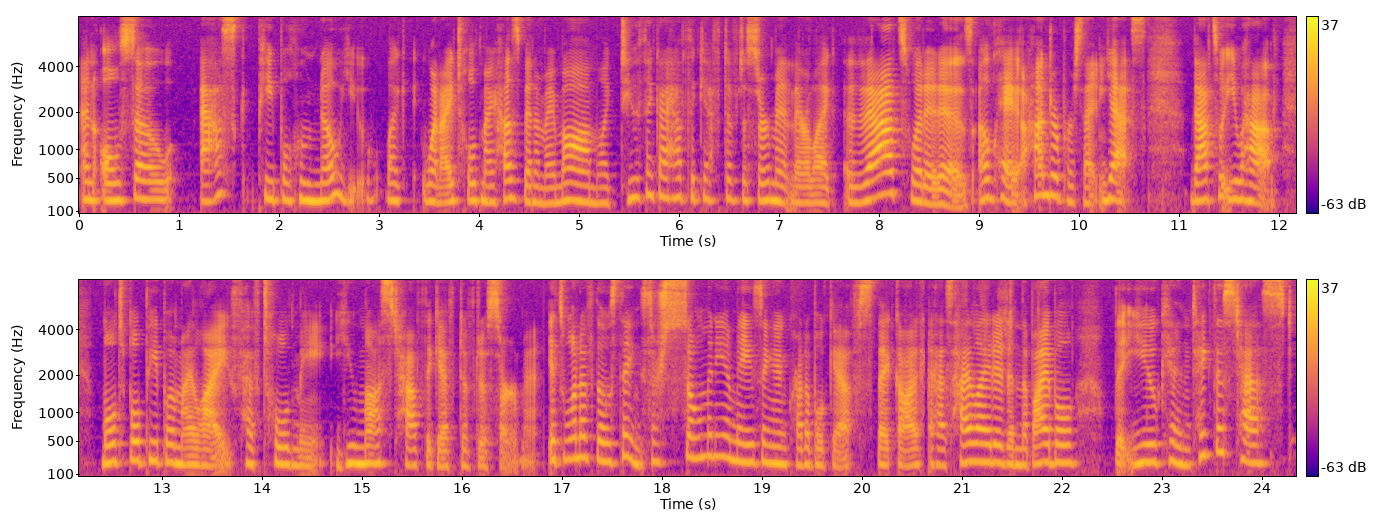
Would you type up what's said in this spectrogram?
and also ask people who know you. Like when I told my husband and my mom, like, do you think I have the gift of discernment? They're like, that's what it is. Okay, 100%. Yes, that's what you have. Multiple people in my life have told me you must have the gift of discernment. It's one of those things. There's so many amazing, incredible gifts that God has highlighted in the Bible that you can take this test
